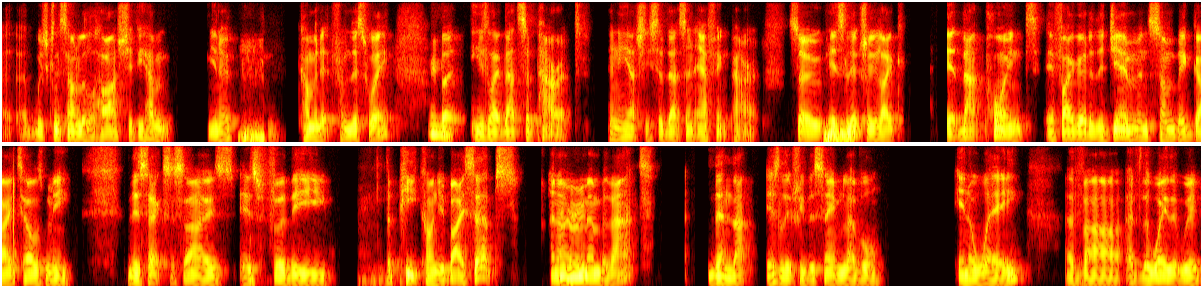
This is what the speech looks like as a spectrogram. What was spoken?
uh, which can sound a little harsh if you haven't, you know, come at it from this way. Mm-hmm. But he's like, that's a parrot. And he actually said, that's an effing parrot. So mm-hmm. it's literally like, at that point, if I go to the gym and some big guy tells me this exercise is for the the peak on your biceps, and mm-hmm. I remember that, then that is literally the same level in a way of our of the way that we're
